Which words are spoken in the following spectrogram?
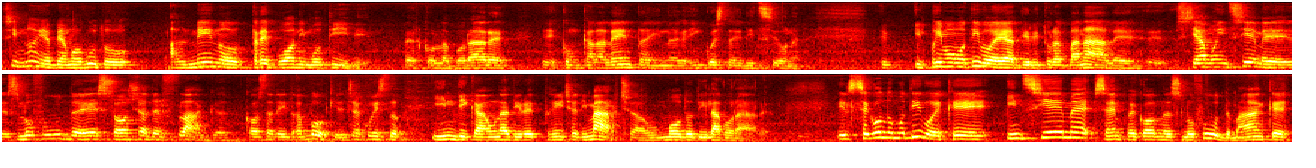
Sì, noi abbiamo avuto almeno tre buoni motivi per collaborare eh, con Calalenta in, in questa edizione. Eh, il primo motivo è addirittura banale, eh, siamo insieme Slow Food e socia del FLAG, Costa dei Trabocchi, e già questo indica una direttrice di marcia, un modo di lavorare. Il secondo motivo è che insieme, sempre con Slow Food, ma anche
